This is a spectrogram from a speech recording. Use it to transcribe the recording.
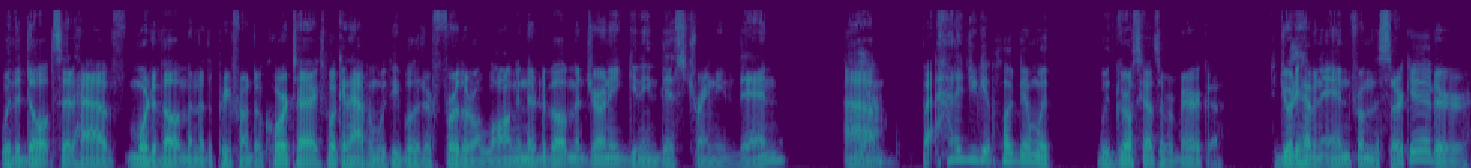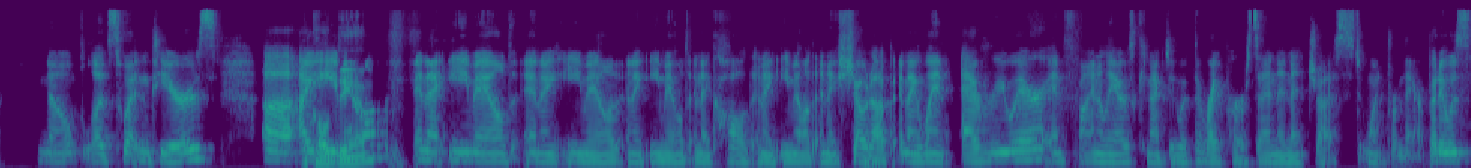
with adults that have more development of the prefrontal cortex? What can happen with people that are further along in their development journey getting this training then? Um Yeah. but how did you get plugged in with with Girl Scouts of America? Did you already have an end from the circuit or no blood, sweat, and tears. Uh, I emailed DM? and I emailed and I emailed and I emailed and I called and I emailed and I showed mm. up and I went everywhere. And finally, I was connected with the right person and it just went from there. But it was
